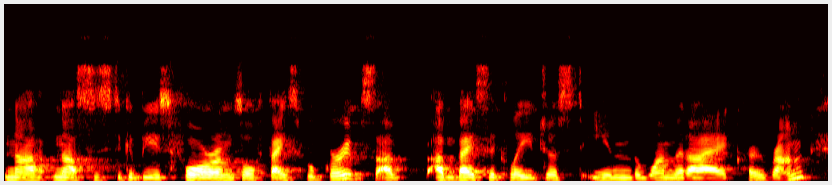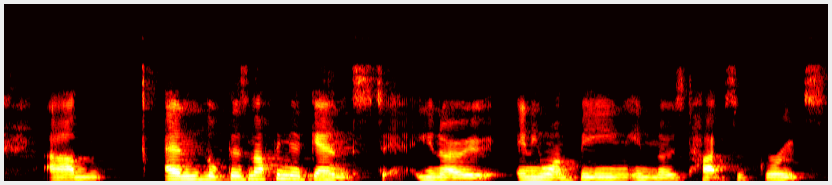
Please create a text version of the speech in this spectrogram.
nar- narcissistic abuse forums or Facebook groups. i am basically just in the one that I co-run. Um, and look, there's nothing against you know anyone being in those types of groups.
